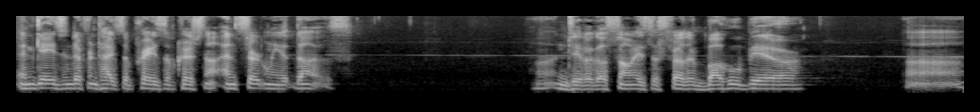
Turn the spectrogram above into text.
engage in different types of praise of Krishna, and certainly it does. Uh, and Jiva Goswami says further, Bahubir, uh,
